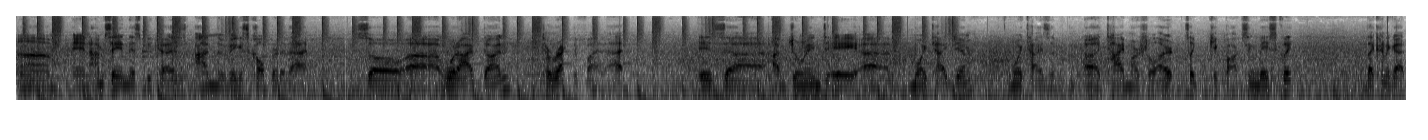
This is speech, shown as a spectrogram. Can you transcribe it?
Um, and I'm saying this because I'm the biggest culprit of that. So uh, what I've done to rectify that is uh, I've joined a uh, Muay Thai gym. Muay Thai is a uh, Thai martial art. It's like kickboxing basically. I kind of got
